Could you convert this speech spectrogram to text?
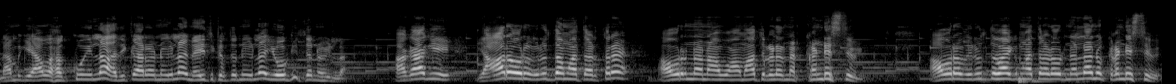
ನಮಗೆ ಯಾವ ಹಕ್ಕು ಇಲ್ಲ, ಅಧಿಕಾರನೂ ಇಲ್ಲ ನೈತಿಕತೆಯೂ ಇಲ್ಲ ಯೋಗ್ಯತೆಯೂ ಇಲ್ಲ. ಹಾಗಾಗಿ ಯಾರು ಅವ್ರ ವಿರುದ್ಧ ಮಾತಾಡ್ತಾರೆ, ಅವ್ರನ್ನ ನಾವು ಆ ಮಾತುಗಳನ್ನು ಖಂಡಿಸ್ತೀವಿ. ಅವರ ವಿರುದ್ಧವಾಗಿ ಮಾತಾಡೋರ್ನೆಲ್ಲನೂ ಖಂಡಿಸ್ತೀವಿ.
